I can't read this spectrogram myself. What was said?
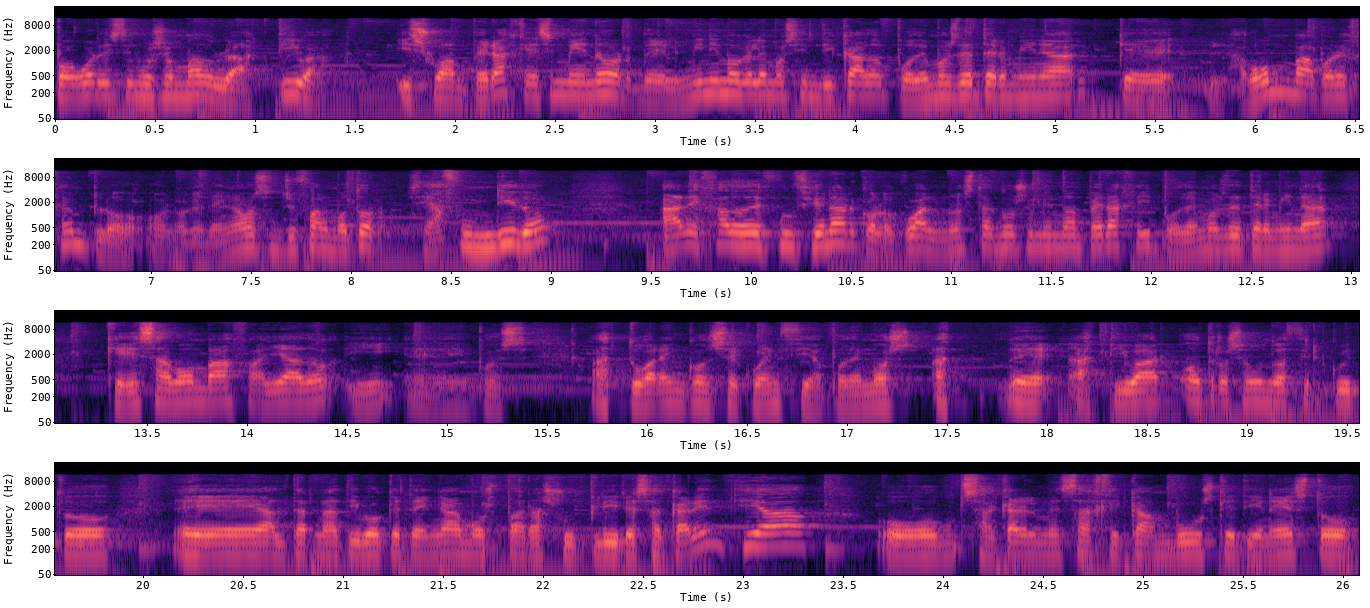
Power Distribution Module activa y su amperaje es menor del mínimo que le hemos indicado, podemos determinar que la bomba, por ejemplo, o lo que tengamos enchufado al motor, se ha fundido, ha dejado de funcionar, con lo cual no está consumiendo amperaje y podemos determinar que esa bomba ha fallado y eh, pues actuar en consecuencia. Podemos eh, activar otro segundo circuito eh, alternativo que tengamos para suplir esa carencia o sacar el mensaje CAN bus que tiene esto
